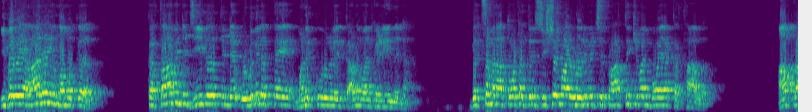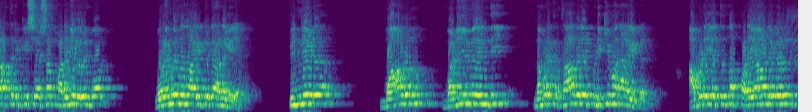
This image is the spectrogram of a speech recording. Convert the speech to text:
ഇവരെ ആരെയും നമുക്ക് കർത്താവിന്റെ ജീവിതത്തിന്റെ ഒടുവിലത്തെ മണിക്കൂറുകളിൽ കാണുവാൻ കഴിയുന്നില്ല. ഗത്സമന തോട്ടത്തിൽ ശിഷ്യന്മാരോട് ഒരുമിച്ച് പ്രാർത്ഥിക്കുവാൻ പോയ കർത്താവ്. ആ പ്രാർത്ഥനയ്ക്ക് ശേഷം മടങ്ങി വരുമ്പോൾ ഉറങ്ങുന്നതായിട്ട് കാണുകയാണ്. പിന്നീട് വാളും വടിയുമേന്തി നമ്മുടെ കർത്താവിനെ പിടിക്കുവാനായിട്ട് അവിടെ എത്തുന്ന പടയാളികൾ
